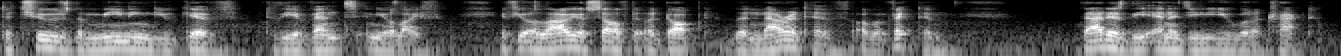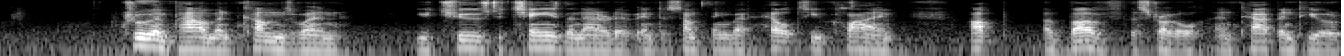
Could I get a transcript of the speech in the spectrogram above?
to choose the meaning you give to the events in your life. If you allow yourself to adopt the narrative of a victim that is the energy you will attract. True empowerment comes when you choose to change the narrative into something that helps you climb up above the struggle and tap into your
